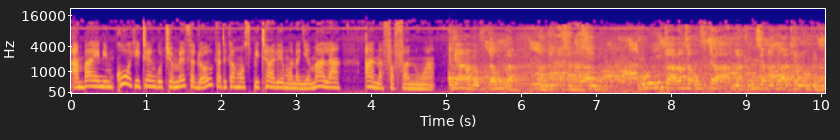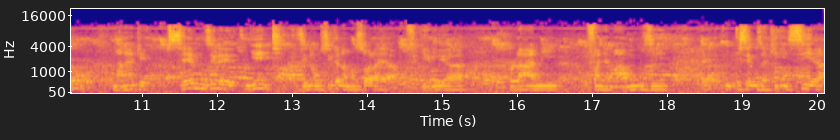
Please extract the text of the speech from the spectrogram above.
ambaye ni mkuu wa kitengo cha methadol katika hospitali ya Mwananyamala anafafanua. Vijana wamevuta unga kwa miaka 30. Huyu mtu anaanza kuvuta matumizi ya madawa akiwa na umri mdogo, maana yake sehemu zile nyeti zinahusika na masuala ya kufikiria, kuplani, kufanya maamuzi, eh, sehemu za kihisia,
